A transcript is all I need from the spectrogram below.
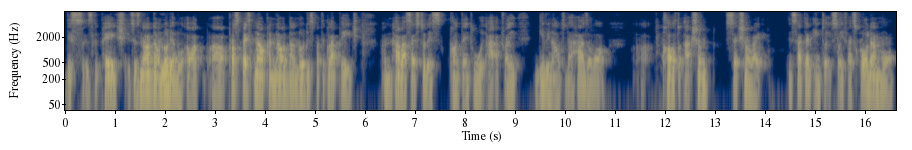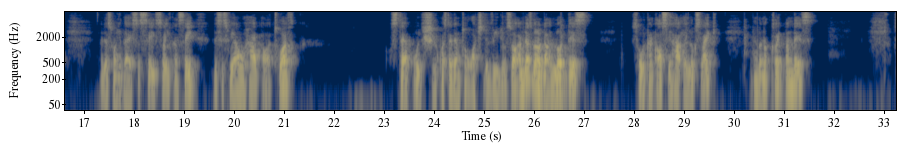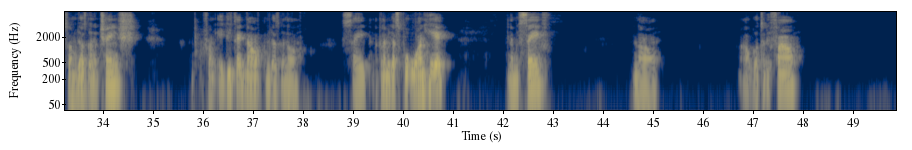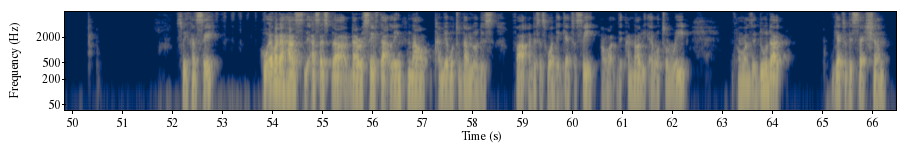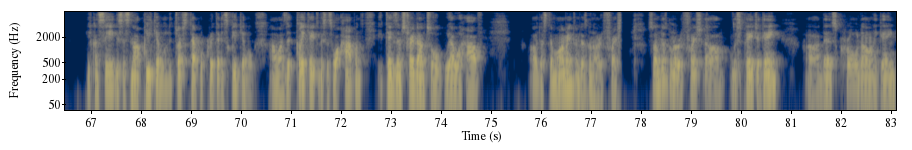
this is the page it is now downloadable our, our prospects now can now download this particular page and have access to this content we are actually giving out that has our uh, call to action section right inserted into it so if i scroll down more i just want you guys to see so you can see this is where we had our 12th step which requested them to watch the video so i'm just going to download this so we can all see how it looks like I'm going to click on this. So I'm just going to change from edited now. I'm just going to say, okay, let me just put one here. Let me save. Now I'll go to the file. So you can see whoever that has the access that, that received that link now can be able to download this file and this is what they get to see and what they can now be able to read and once they do that get to this section you can see this is now clickable. The 12th step we created is clickable. And once they click it this is what happens. It takes them straight down to where we have oh just a moment. I'm just going to refresh. So i'm just going to refresh the, this page again. Uh, then scroll down again.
